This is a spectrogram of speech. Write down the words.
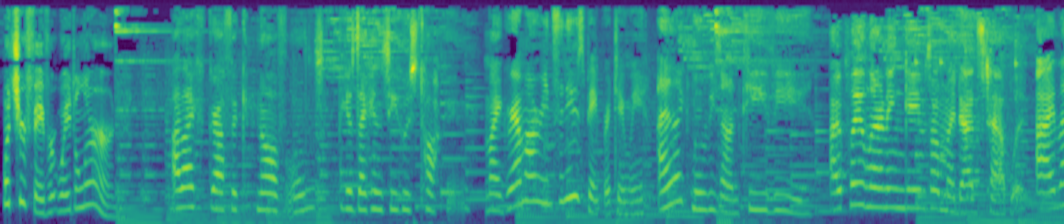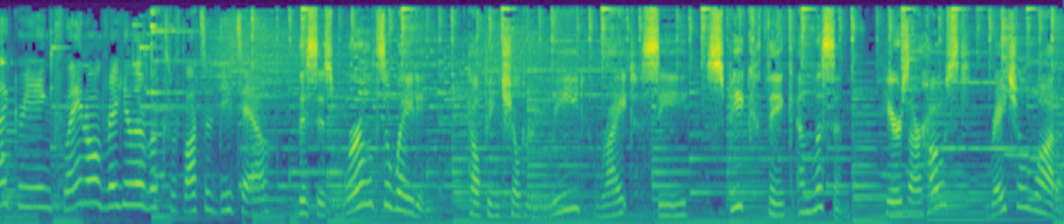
What's your favorite way to learn? I like graphic novels because I can see who's talking. My grandma reads the newspaper to me. I like movies on TV. I play learning games on my dad's tablet. I like reading plain old regular books with lots of detail. This is Worlds Awaiting, helping children read, write, see, speak, think, and listen. Here's our host, Rachel Wadham.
